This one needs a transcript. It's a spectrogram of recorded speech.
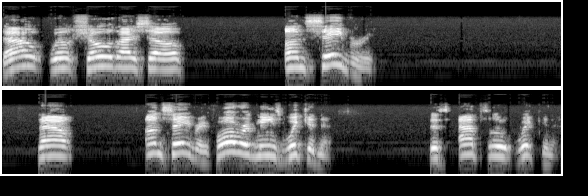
thou wilt show thyself unsavory. Now, unsavory. Forward means wickedness. This absolute wickedness.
